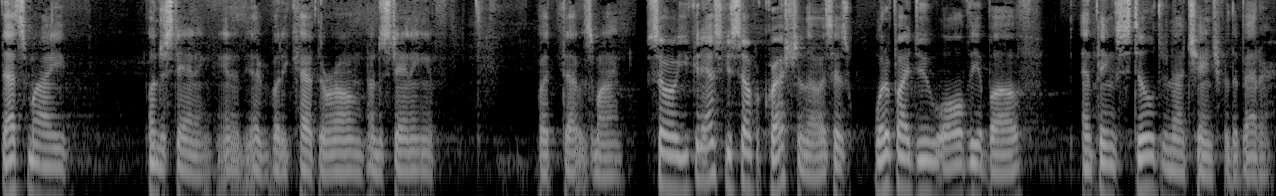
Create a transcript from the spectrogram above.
that's my understanding. You know, everybody have their own understanding, if, but that was mine. So you can ask yourself a question though. It says, "What if I do all of the above and things still do not change for the better?"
